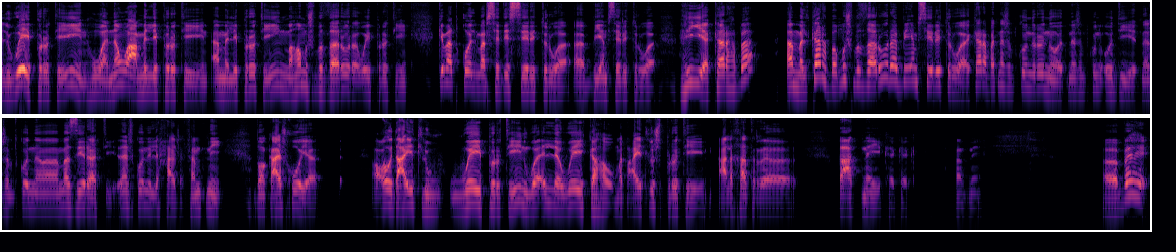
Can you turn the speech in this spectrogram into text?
ال whey protein هو نوع من البروتين أما البروتين ما همش بالضرورة whey protein. كما تقول مرسيدس série 3 بي إم série 3 هي كرهبة أما الكرهبة مش بالضرورة بي إم série 3 كرهبة تنجم تكون رينو تنجم تكون اودي تنجم تكون مازيراتي تنجم تكون اللي حاجة فهمتني؟ donc عايش خويا عود عيط له whey protein وإلا whey كهو ما تعيطلوش بروتين على خاطر آه، قاعد تنيك هكاك فهمتني؟ آه، باهي.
